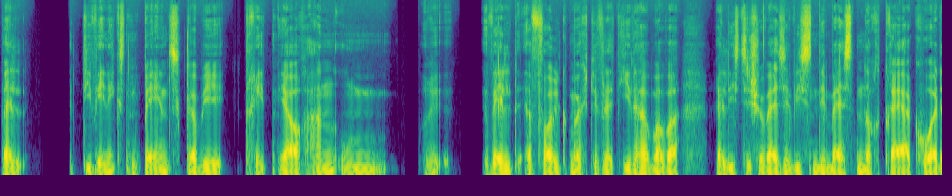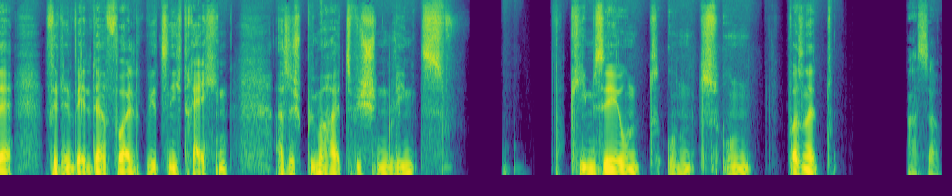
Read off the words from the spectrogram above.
weil die wenigsten Bands, glaube ich, treten ja auch an, um Welterfolg möchte vielleicht jeder haben, aber realistischerweise wissen die meisten noch drei Akkorde für den Welterfolg wird es nicht reichen. Also spielen wir halt zwischen Linz, Chiemsee und, und, und weiß nicht. Passau.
